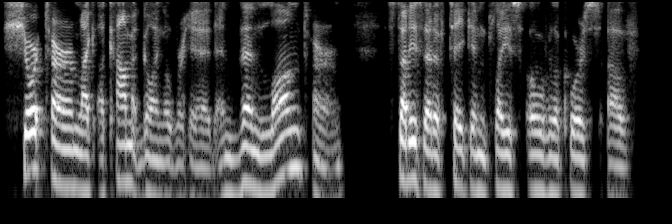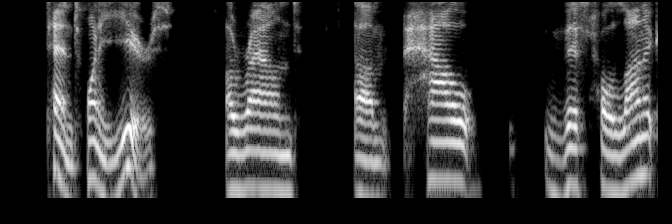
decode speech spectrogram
short term, like a comet going overhead, and then long term, studies that have taken place over the course of 10, 20 years around um, how this holonic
